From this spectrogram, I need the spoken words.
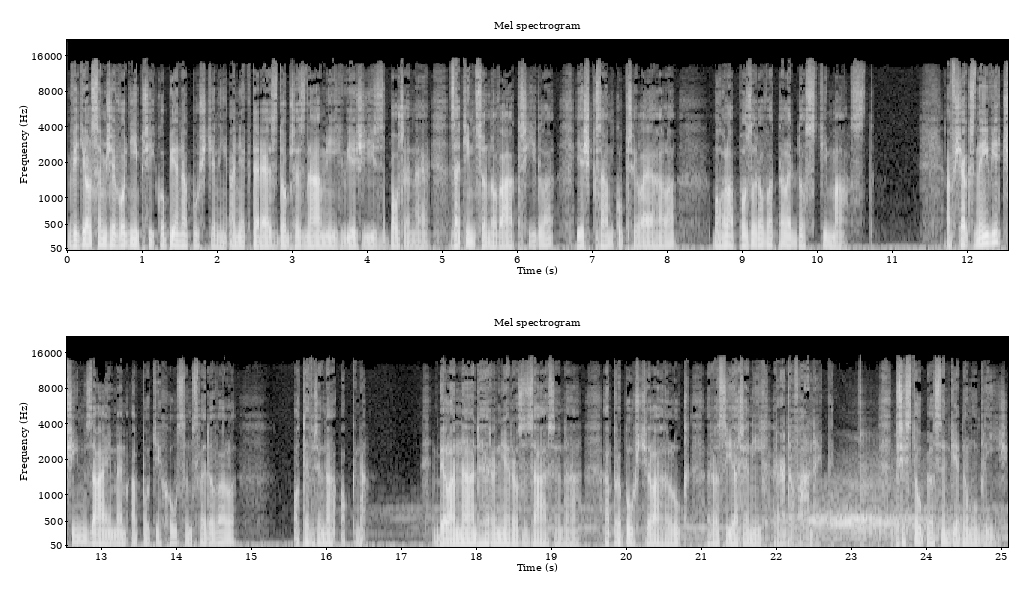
Viděl jsem, že vodní příkop je napuštěný a některé z dobře známých věží zbořené, zatímco nová křídla, jež k zámku přiléhala, mohla pozorovatele dosti mást. Avšak s největším zájmem a potěchou jsem sledoval otevřená okna. Byla nádherně rozzářená a propouštěla hluk rozjařených radovánek. Přistoupil jsem k jednomu blíž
